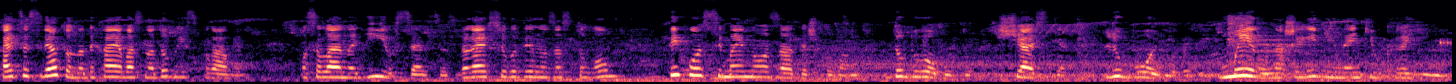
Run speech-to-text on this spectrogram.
Хай це свято надихає вас на добрі справи, посилає надію в серце, збирає всю родину за столом, тихого сімейного затишку вам, добробуту, щастя, любові, миру нашій рідній ненькій Україні.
